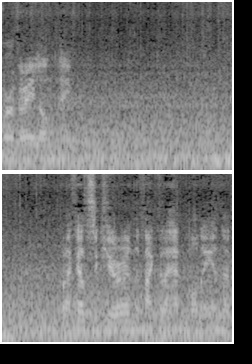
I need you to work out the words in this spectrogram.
for a very long time. But I felt secure in the fact that I had money and that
